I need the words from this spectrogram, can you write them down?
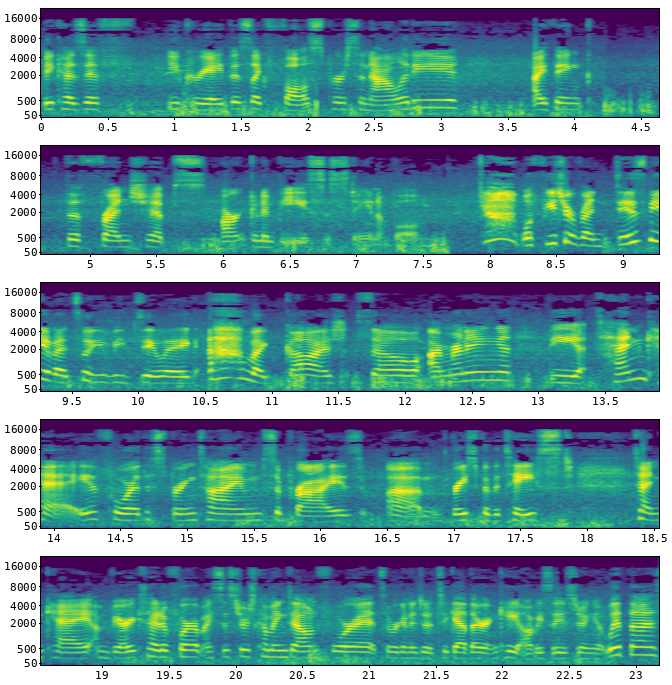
because if you create this like false personality, I think the friendships aren't gonna be sustainable. what future run Disney events will you be doing? Oh my gosh. So I'm running the 10K for the springtime surprise um, race for the taste 10K. I'm very excited for it. My sister's coming down for it, so we're gonna do it together and Kate obviously is doing it with us.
